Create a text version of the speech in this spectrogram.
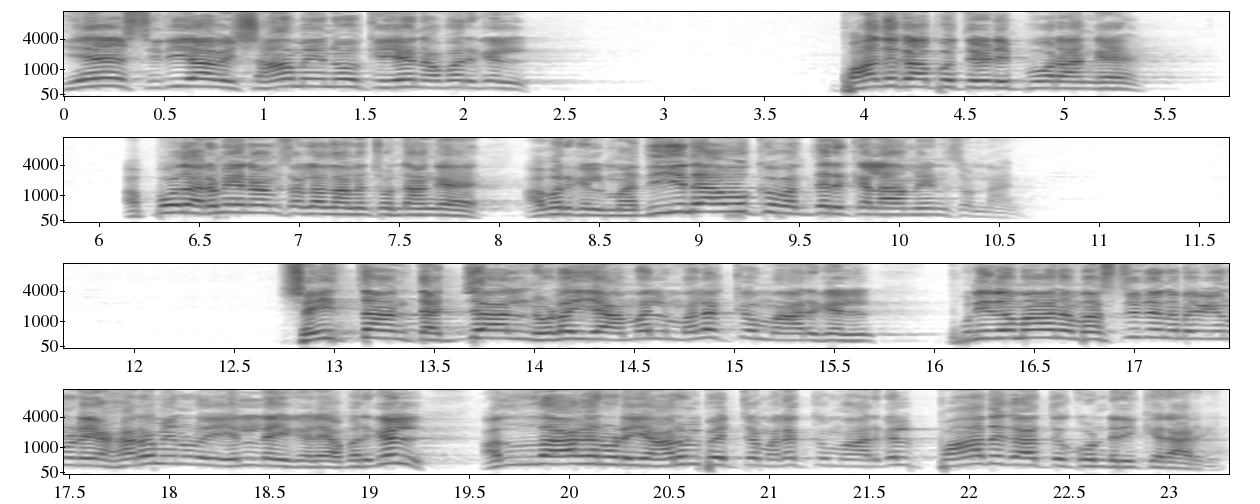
ஏன் சிரியாவை ஷாமை நோக்கி ஏன் அவர்கள் பாதுகாப்பு தேடி போறாங்க? அப்போது அருமையனாம் சல்லதாலும் சொன்னாங்க அவர்கள் மதீனாவுக்கு வந்திருக்கலாமேன்னு சொன்னாங்க. ஷைத்தான் தஜ்ஜால் நுழையாமல் மலக்குமார்கள் புனிதமான மஸ்ஜித் நபவியினுடைய ஹரமினுடைய எல்லைகளை அவர்கள் அல்லாஹனுடைய அருள் பெற்ற மலக்குமார்கள் பாதுகாத்து கொண்டிருக்கிறார்கள்.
